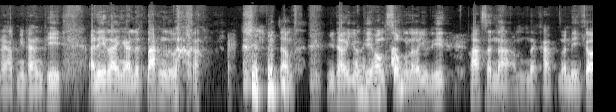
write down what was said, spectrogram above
นะครับ มีทั้งที่ อันนี้รายงานเลือกตั้งหรือเปล่าครับจำมีทั้งอยู่ที่ห้องส่งแล้วก็อยู่ที่ภาคสนามนะครับ วันนี้ก็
